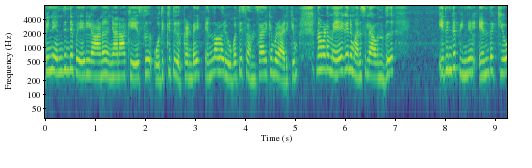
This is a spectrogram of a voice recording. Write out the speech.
പിന്നെ എന്തിന്റെ പേരിലാണ് ഞാൻ ആ കേസ് ഒതുക്കി തീർക്കണ്ടേ? എന്നുള്ള രൂപത്തിൽ സംസാരിക്കുമ്പോഴായിരിക്കും നമ്മുടെ മേഘന് മനസ്സിലാവുന്നത് ഇതിന്റെ പിന്നിൽ എന്തൊക്കെയോ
